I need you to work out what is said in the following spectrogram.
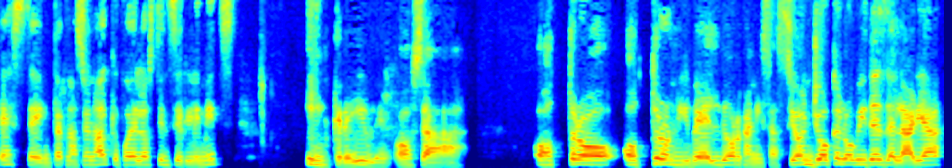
este, internacional que fue el Austin City Limits. Increíble, o sea, otro, otro nivel de organización. Yo que lo vi desde el área,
